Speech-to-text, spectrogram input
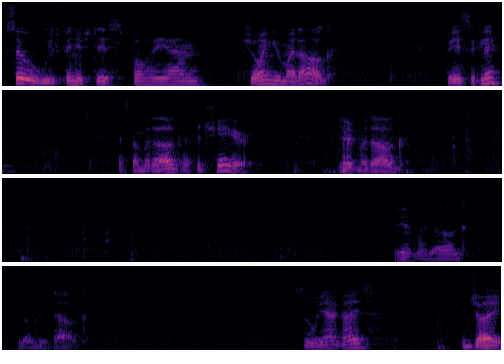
So we'll finish this by um, showing you my dog basically. That's not my dog that's a chair. There's my dog. There's my dog. Lovely dog. So yeah guys. Enjoy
